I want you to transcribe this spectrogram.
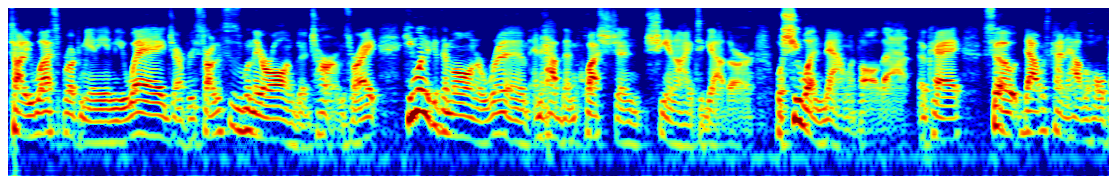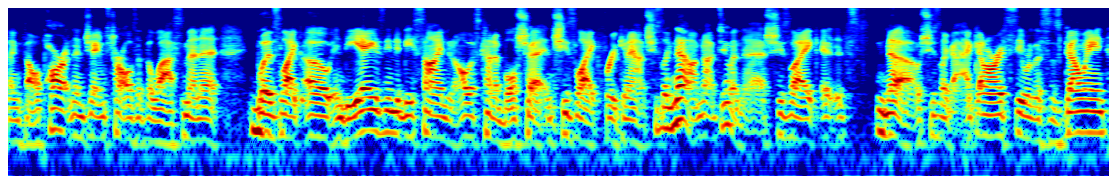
Tati Westbrook, Manny MUA, Jeffree Star, this is when they were all on good terms, right? He wanted to get them all in a room and have them question she and I together. Well, she wasn't down with all that, okay? So that was kind of how the whole thing fell apart. And then James Charles at the last minute was like, oh, NDAs need to be signed and all this kind of bullshit. And she's like freaking out. She's like, no, I'm not doing this. She's like, it's no. She's like, I can already see where this is going.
